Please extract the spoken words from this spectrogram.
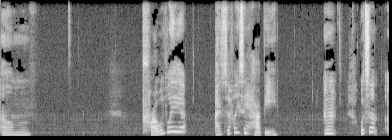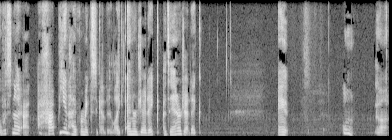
Um, probably, I'd definitely say happy. Mm, what's not? What's another? uh, Happy and hyper mixed together, like energetic. I'd say energetic. And oh god,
